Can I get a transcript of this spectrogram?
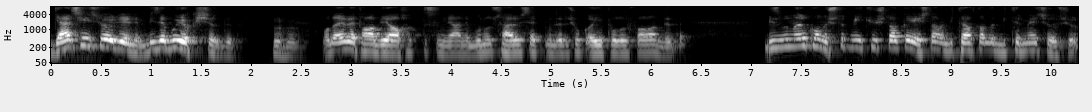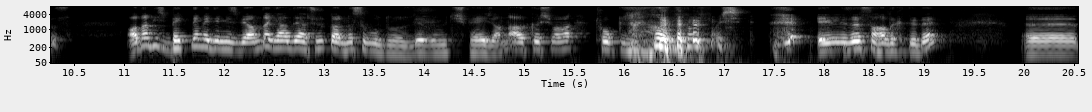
Gerçeği söyleyelim. Bize bu yakışır dedim. Hı hı. O da evet abi ya haklısın yani bunu servis etmeleri çok ayıp olur falan dedi. Biz bunları konuştuk. Bir 2-3 dakika geçti ama bir taraftan da bitirmeye çalışıyoruz. Adam hiç beklemediğimiz bir anda geldi ya çocuklar nasıl buldunuz diye bir müthiş bir heyecanla. Arkadaşım ama çok güzel olmuş. Elinize sağlık dedi. Ee,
